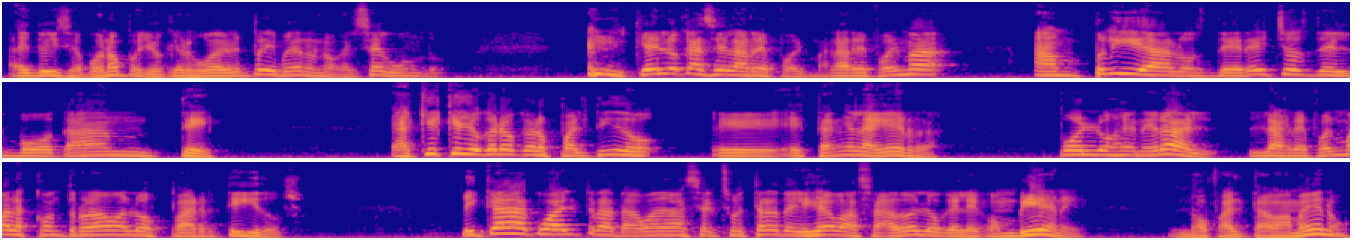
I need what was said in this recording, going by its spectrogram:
ahí tú dices, bueno, pues yo quiero jugar el primero, no el segundo. ¿Qué es lo que hace la reforma? La reforma amplía los derechos del votante. Aquí es que yo creo que los partidos eh, están en la guerra. Por lo general, las reformas las controlaban los partidos. Y cada cual trataba de hacer su estrategia basado en lo que le conviene. No faltaba menos.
